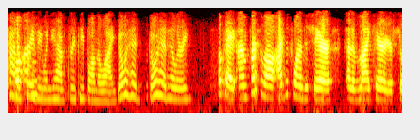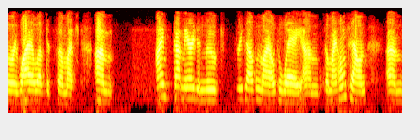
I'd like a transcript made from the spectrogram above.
kind well, of crazy um, when you have three people on the line. Go ahead. Go ahead, Hillary. Okay. Um. First of all, I just wanted to share kind of my carrier story, why I loved it so much. Um, I got married and moved 3,000 miles away um, from my hometown. Um,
